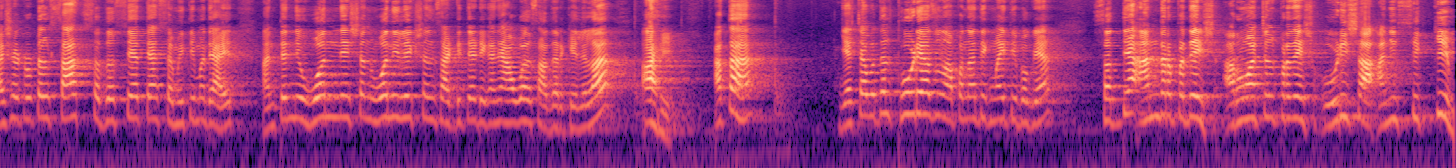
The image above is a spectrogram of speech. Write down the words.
अशा टोटल सात सदस्य त्या समितीमध्ये आहेत आणि त्यांनी वन नेशन वन इलेक्शनसाठी त्या ठिकाणी अहवाल सादर केलेला आहे. आता याच्याबद्दल थोडी अजून आपण अधिक माहिती बघूया. सध्या आंध्र प्रदेश अरुणाचल प्रदेश ओडिशा आणि सिक्कीम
